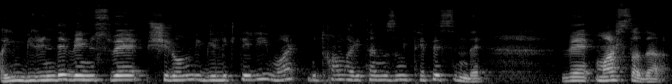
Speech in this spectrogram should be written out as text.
Ayın birinde Venüs ve Şiron'un bir birlikteliği var. Bu tam haritanızın tepesinde. Ve Mars'ta da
